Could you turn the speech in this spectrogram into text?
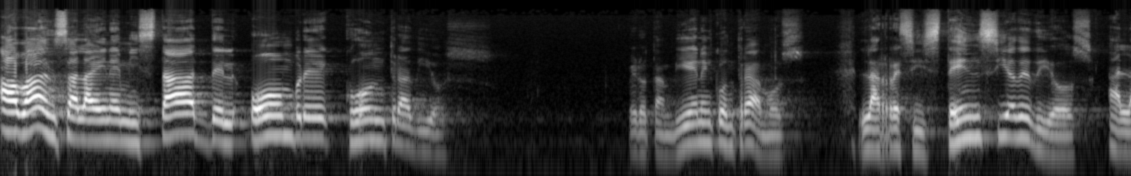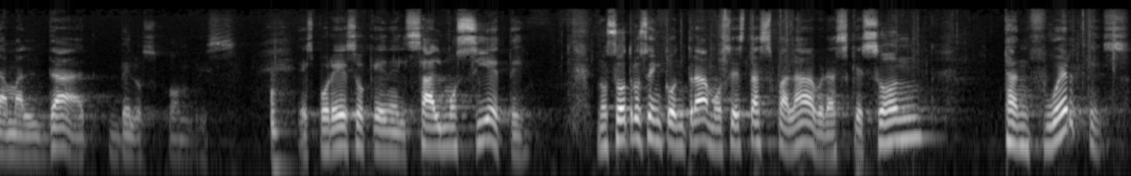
avanza la enemistad del hombre contra Dios. Pero también encontramos la resistencia de Dios a la maldad de los hombres. Es por eso que en el Salmo 7 nosotros encontramos estas palabras que son tan fuertes,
